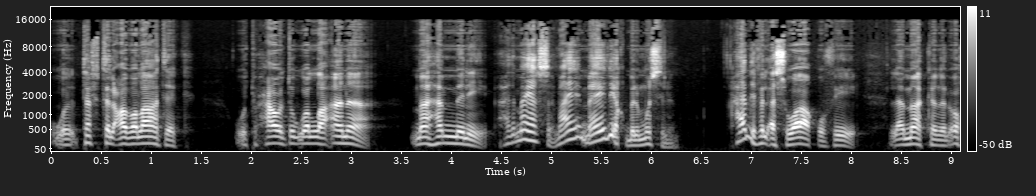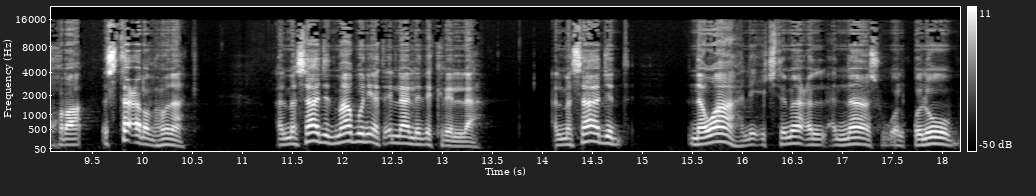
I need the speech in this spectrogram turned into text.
وتفتل عضلاتك وتحاول تقول والله أنا ما همني هذا ما يصح ما يليق بالمسلم. هذه في الأسواق وفي الأماكن الأخرى. استعرض هناك. المساجد ما بنيت إلا لذكر الله. المساجد نواة لاجتماع الناس والقلوب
